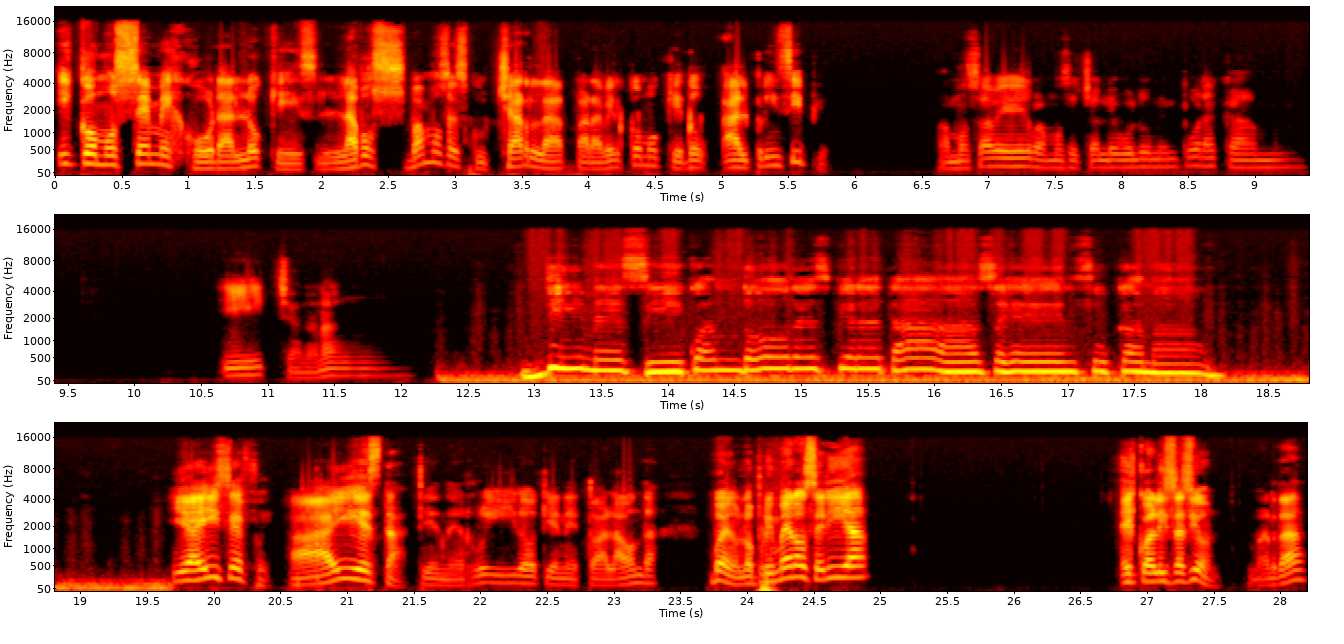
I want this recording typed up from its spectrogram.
y cómo se mejora lo que es la voz. Vamos a escucharla para ver cómo quedó al principio. Vamos a ver, vamos a echarle volumen por acá. Y chananán. Dime si cuando despiertas en su cama. Y ahí se fue. Ahí está. Tiene ruido, tiene toda la onda. Bueno, lo primero sería ecualización, ¿verdad?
